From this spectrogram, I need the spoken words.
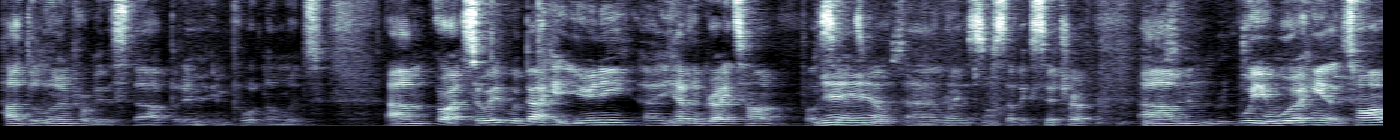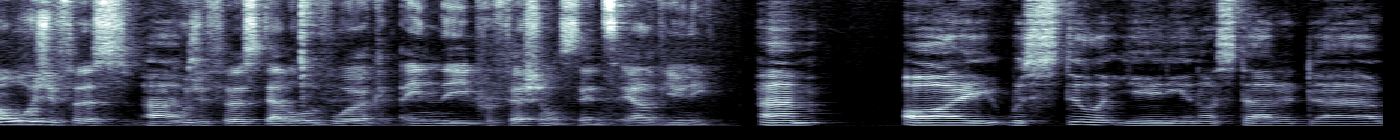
hard to learn probably the start, but important onwards. Um, all right, so we're back at uni. Uh, you're having a great time. By yeah, yeah, it. Uh, learning some stuff, etc. Um, were you working at the time, or what was your first? Uh, what was your first dabble of work in the professional sense out of uni? Um, I was still at uni and I started, uh,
